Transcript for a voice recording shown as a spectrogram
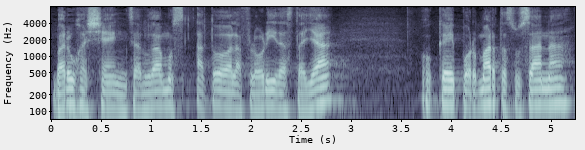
Baruch Hashem, saludamos a toda la Florida hasta allá. Ok, por Marta Susana,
